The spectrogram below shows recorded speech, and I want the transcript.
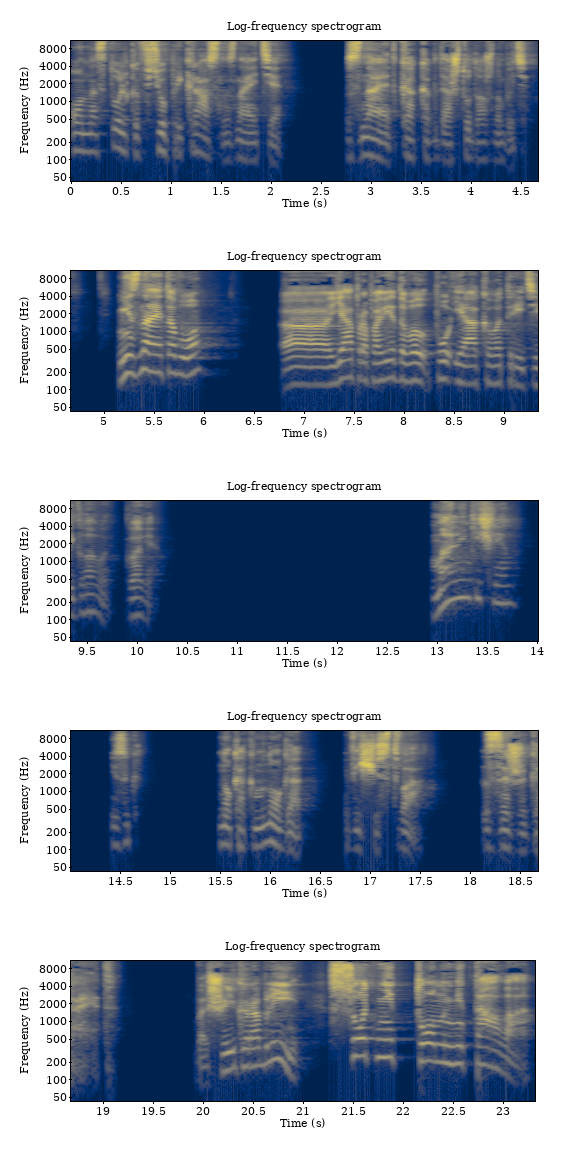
Он настолько все прекрасно, знаете, знает, как, когда, что должно быть. Не зная того, я проповедовал по Иакова 3 главы, главе. Маленький член, язык, но как много вещества зажигает. Большие корабли, сотни тонн металла.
